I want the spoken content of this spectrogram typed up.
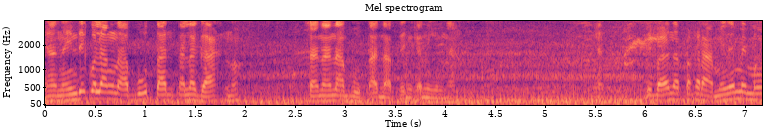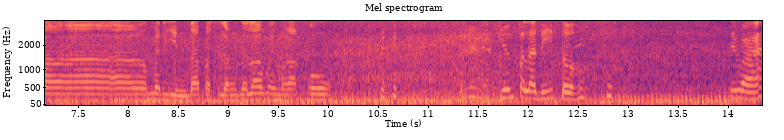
yan hindi ko lang naabutan talaga no? Sana naabutan natin kanina. Yan. diba napakarami na may mga merienda pa silang dalaw may mga coke. Yun pala dito. Diba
